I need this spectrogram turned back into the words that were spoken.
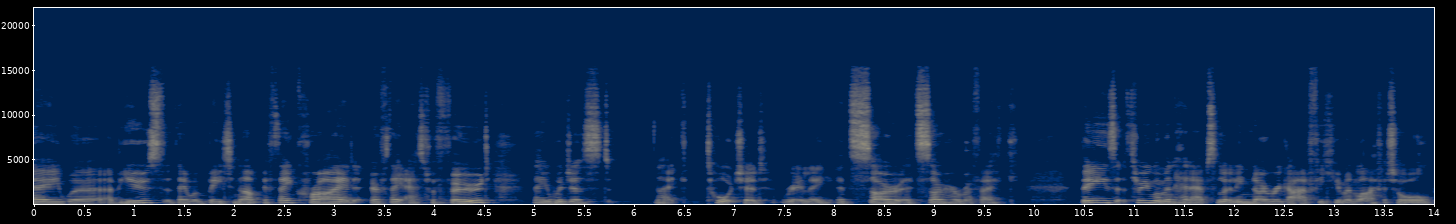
they were abused, they were beaten up. If they cried or if they asked for food, they were just like tortured, really. It's so it's so horrific. These three women had absolutely no regard for human life at all.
